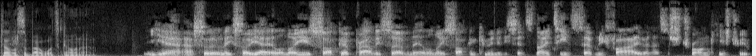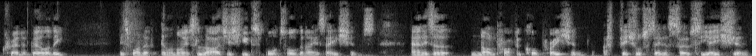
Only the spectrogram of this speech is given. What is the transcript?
tell us about what's going on. Yeah, absolutely. So, yeah, Illinois Youth Soccer proudly serving the Illinois soccer community since 1975 and has a strong history of credibility. Is one of Illinois' largest youth sports organizations and is a nonprofit corporation, official state association,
